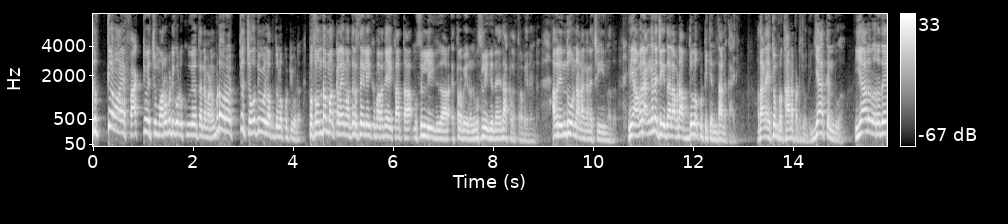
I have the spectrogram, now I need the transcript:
കൃത്യമായ ഫാക്റ്റ് വെച്ച് മറുപടി കൊടുക്കുകയോ തന്നെ വേണം. ഇവിടെ ഒരൊറ്റ ചോദ്യമുള്ള അബ്ദുള്ള കുട്ടിയോട്. ഇപ്പോൾ സ്വന്തം മക്കളെ മദ്രസയിലേക്ക് പറഞ്ഞയക്കാത്ത മുസ്ലിം ലീഗുകാർ എത്ര പേരുണ്ട്? മുസ്ലിം ലീഗ് നേതാക്കൾ എത്ര പേരുണ്ട്? അവരെന്തുകൊണ്ടാണ് അങ്ങനെ ചെയ്യുന്നത്? ഇനി അവരങ്ങനെ ചെയ്താൽ അവിടെ അബ്ദുള്ള കുട്ടിക്ക് എന്താണ് കാര്യം? അതാണ് ഏറ്റവും പ്രധാനപ്പെട്ട ചോദ്യം. ഇയാൾക്ക് എന്തുവാ? ഇയാൾ വെറുതെ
